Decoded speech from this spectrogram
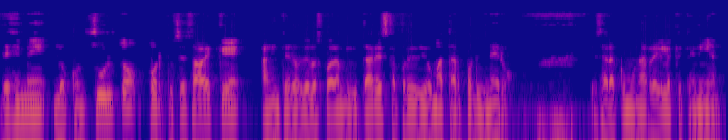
déjeme, lo consulto, porque usted sabe que al interior de los paramilitares está prohibido matar por dinero. Esa era como una regla que tenían.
